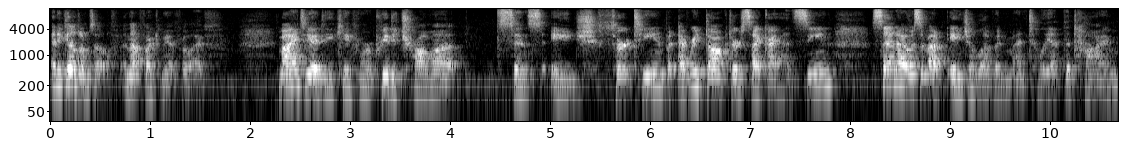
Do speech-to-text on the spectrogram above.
And he killed himself, and that fucked me up for life. My DID came from repeated trauma since age 13, but every doctor psych I had seen said I was about age 11 mentally at the time.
